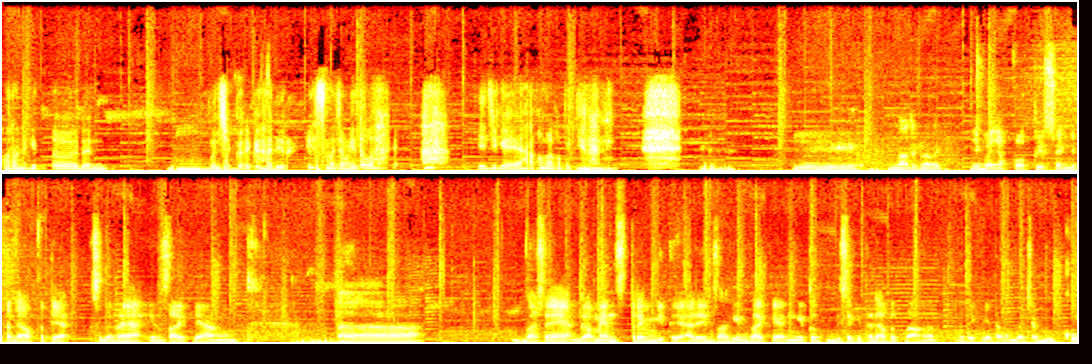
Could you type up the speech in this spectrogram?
orang itu dan hmm. mensyukuri kehadiran. Ya semacam itulah. Hah, ya juga ya. Aku nggak kepikiran. Iya, iya, iya. Menarik, menarik. Ini banyak plot twist yang kita dapat ya. Sebenarnya insight yang uh, bahasanya ya nggak mainstream gitu ya. Ada insight-insight yang itu bisa kita dapat banget ketika kita membaca buku.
